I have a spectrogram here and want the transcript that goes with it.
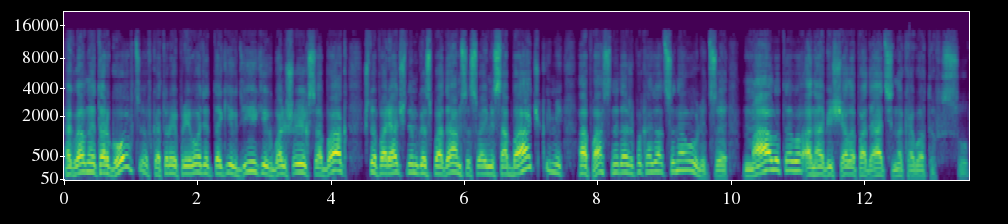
а главное торговцев, которые приводят таких диких больших собак, что порядочным господам со своими собачками опасно даже показаться на улице. Мало того, она обещала подать на кого-то в суд.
